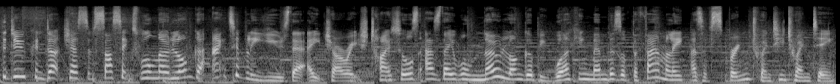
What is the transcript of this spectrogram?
The Duke and Duchess of Sussex will no longer actively use their HRH titles as they will no longer be working members of the family as of spring 2020.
